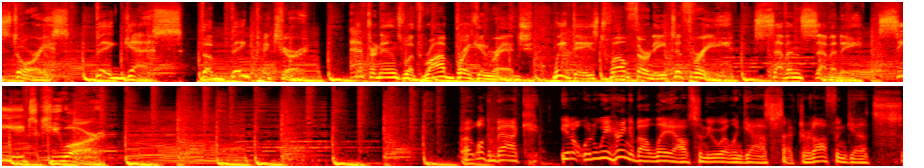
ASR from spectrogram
stories, big guests, the big picture. Afternoons with Rob Breckenridge. Weekdays 1230 to 3, 770 CHQR. All right, welcome back. You know, when we're hearing about layoffs in the oil and gas sector, it often gets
